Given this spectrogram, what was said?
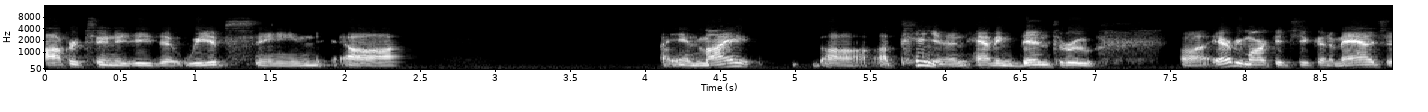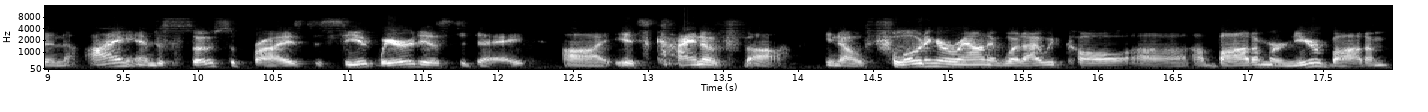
opportunity that we have seen. Uh, in my uh, opinion, having been through uh, every market you can imagine. I am just so surprised to see it where it is today. Uh, it's kind of, uh, you know, floating around at what I would call uh, a bottom or near bottom.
